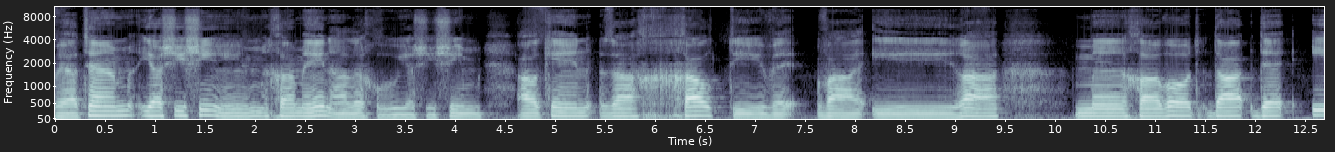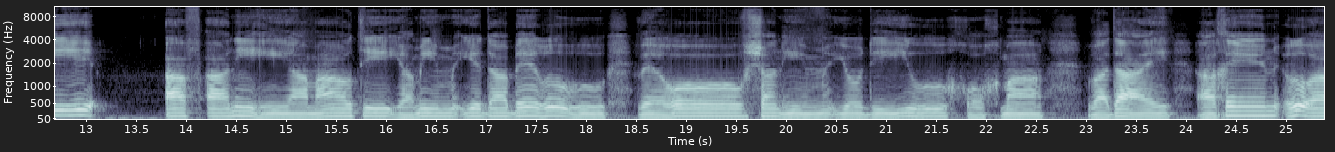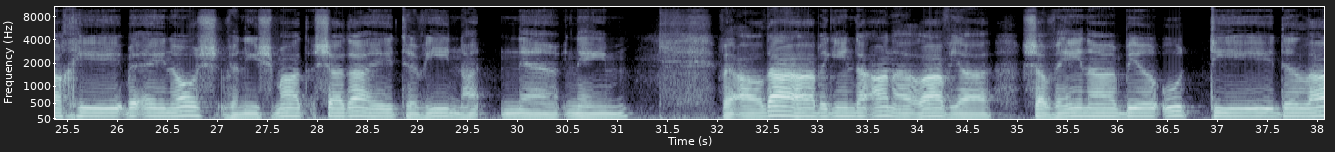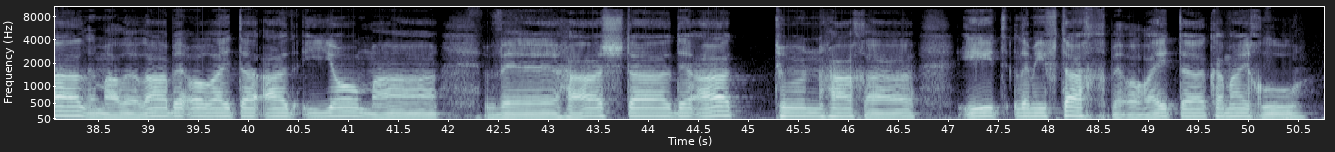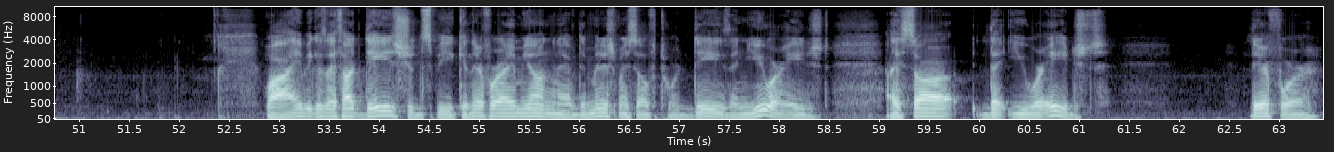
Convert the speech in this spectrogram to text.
ואתם ישישים חמנה לכו ישישים, על כן זכלתי ואירה מחוות דאי אף אני אמרתי ימים ידברו, ורוב שנים יודיעו חוכמה. ודאי, אכן רוח היא באנוש, ונשמת שדי תביא na- name. Ve'alda begin da'an alavya shavena bir'uti dela lemalela be'oraita ad yoma ve'hashta de'at tunhacha it lemiftach be'oraita kamaychu. Why? Because I thought days should speak, and therefore I am young, and I have diminished myself toward days, and you are aged. I saw that you were aged. Therefore,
